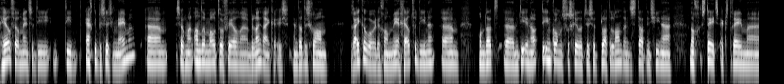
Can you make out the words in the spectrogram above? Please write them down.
heel veel mensen die, die echt die beslissing nemen, um, zeg maar een andere motor veel uh, belangrijker is. En dat is gewoon rijker worden, gewoon meer geld verdienen. Um, omdat um, die, in, die inkomensverschillen tussen het platteland en de stad in China nog steeds extreem uh,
